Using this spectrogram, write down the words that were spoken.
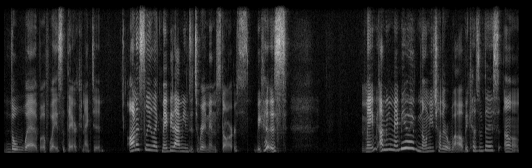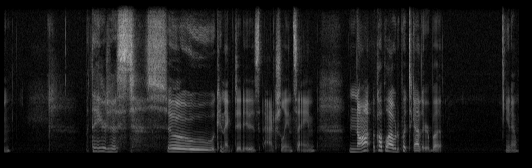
the web of ways that they are connected. Honestly, like, maybe that means it's written in stars. Because maybe, I mean, maybe they've known each other a while because of this. Um, but they are just so connected. It is actually insane. Not a couple I would have put together, but you know,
